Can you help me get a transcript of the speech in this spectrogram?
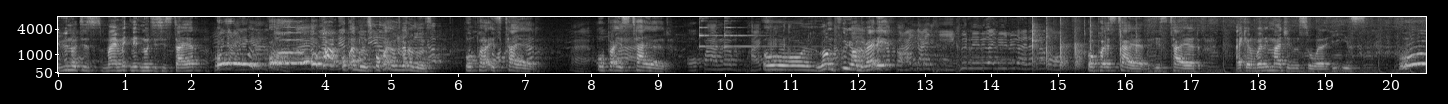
If you notice, my mate Nate notice he's tired. Oh, oh, Opa, Opa lose. Opa is gonna lose. Opa is tired. แหม่ Opa is tired. Oh, long three already? Opa is tired. He's tired. I can well imagine so uh, he is. Ooh!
